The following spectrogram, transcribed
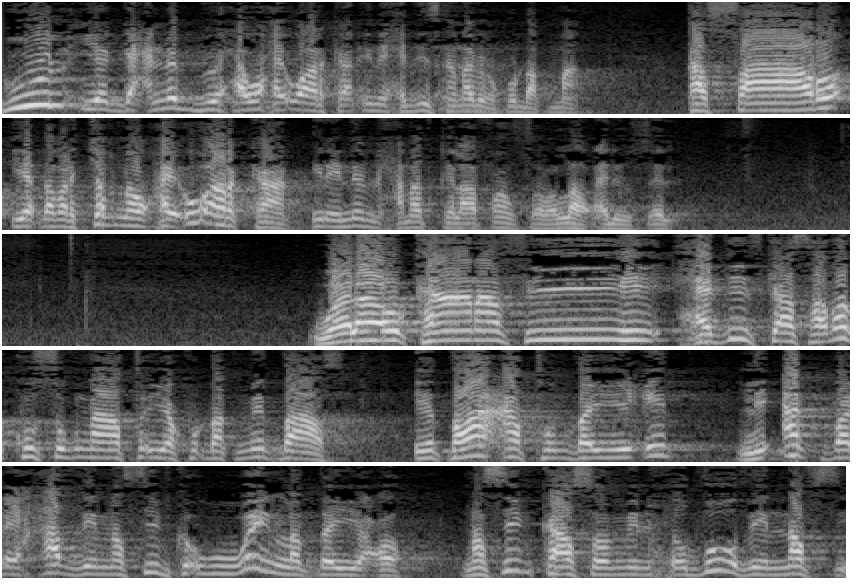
guul iyo gacno buuxa waxay u arkaan inay xadiiska nabiga ku dhaqmaan. Khasaaro iyo dhabarjabna waxay u arkaan inay nebi maxamed khilaafaan sala allahu calayh wasalam walow kaana fiihi xadiidkaas haba ku sugnaato iyo ku dhaqmidaas idaacatun dayicid liakbari xadi nasiibka ugu weyn la dayaco nasiibkaasoo min xuduudi nafsi.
